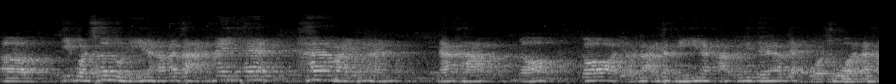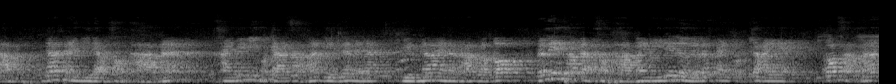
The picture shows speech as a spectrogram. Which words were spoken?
เอ่อกีบวอเชอร์ตัวนี้นะครับ อาจารย์ให้แค่5ใบเท่านั้นนะครับเนาะ ก็เดี๋ยวหลังจากนี้นะครับนักเรียนจะได้รับแจกโบรชัวร์นะครับด้านในมีแบบสอบถามนะ ใครไม่มีปากกาสามารถยืมได้เลยนะยืมได้นะครับ แล้วก็นักเรียนทำแบบสอบถามใบนี้ได้เลยแล้วใครสนใจเนี่ยก็สามารถ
